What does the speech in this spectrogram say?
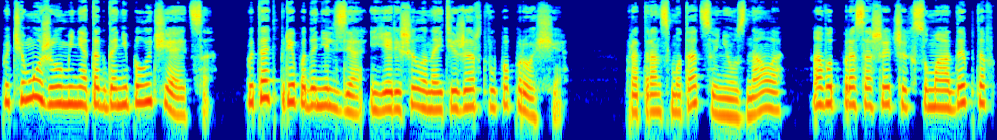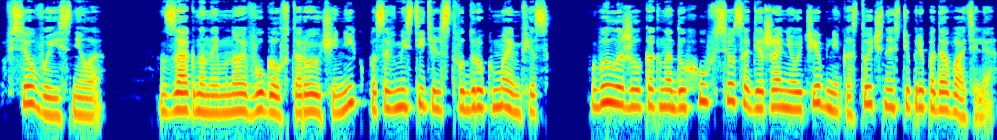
Почему же у меня тогда не получается? Пытать препода нельзя, и я решила найти жертву попроще. Про трансмутацию не узнала, а вот про сошедших с ума адептов все выяснила. Загнанный мной в угол второй ученик, по совместительству друг Мемфис, Выложил как на духу все содержание учебника с точностью преподавателя.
